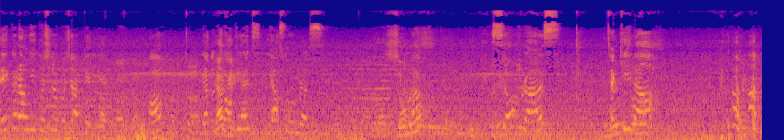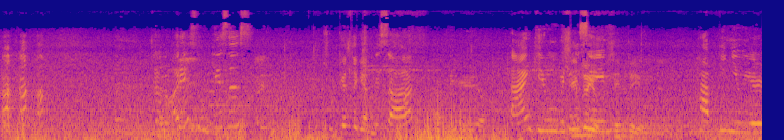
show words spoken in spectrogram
लेकर आऊँगी कुछ ना कुछ आपके लिए। हाँ? या तो चॉकलेट्स या सोमरस। सोमरस? सोमरस टकीला चलो अरे सूटकेसेस सूटकेस लेके आना। Nisar thank you wish same you too you same same too you happy new year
